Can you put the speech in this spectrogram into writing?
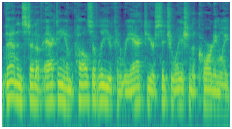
Then, instead of acting impulsively, you can react to your situation accordingly.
